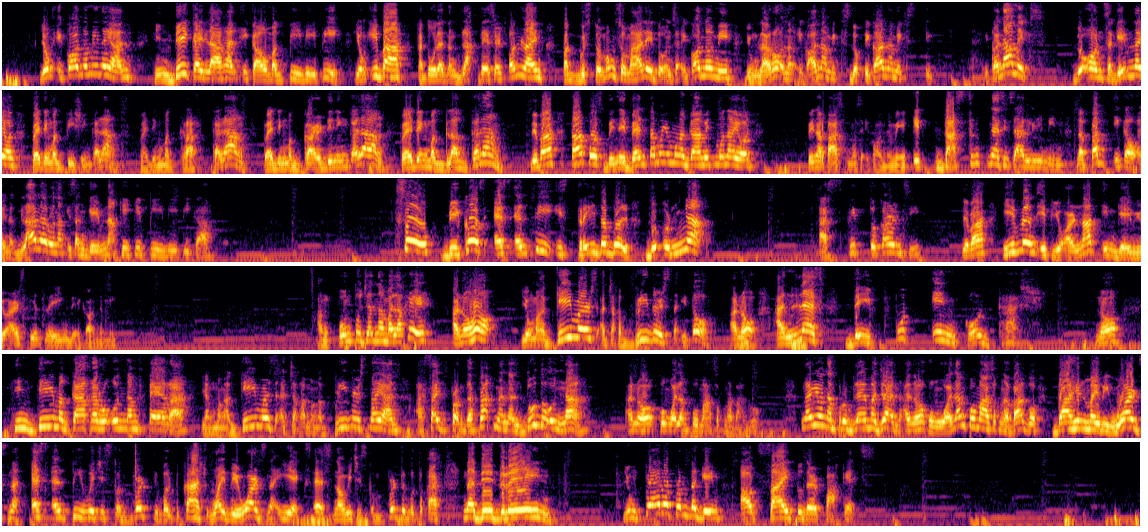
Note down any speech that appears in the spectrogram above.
Yung economy na yan, hindi kailangan ikaw mag-PVP. Yung iba, katulad ng Black Desert Online, pag gusto mong sumali doon sa economy, yung laro ng economics, do, economics, e- economics, doon sa game na yon, pwedeng mag-fishing ka lang, pwedeng mag-craft ka lang, pwedeng mag-gardening ka lang, pwedeng mag-log ka lang. 'Di ba? Tapos binebenta mo yung mga gamit mo na yon, pinapasok mo sa economy. It doesn't necessarily mean na pag ikaw ay naglalaro ng isang game, nakiki-PVP ka. So, because SLP is tradable doon nga as cryptocurrency, 'di ba? Even if you are not in game, you are still playing the economy. Ang punto diyan na malaki, ano ho, yung mga gamers at saka breeders na ito, ano, unless they put in cold cash, no? Hindi magkakaroon ng pera yung mga gamers at saka mga breeders na yan aside from the fact na nandoon na ano kung walang pumasok na bago. Ngayon, ang problema dyan, ano, kung walang pumasok na bago, dahil may rewards na SLP which is convertible to cash, why rewards na EXS na which is convertible to cash, na de-drain yung pera from the game outside to their pockets.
